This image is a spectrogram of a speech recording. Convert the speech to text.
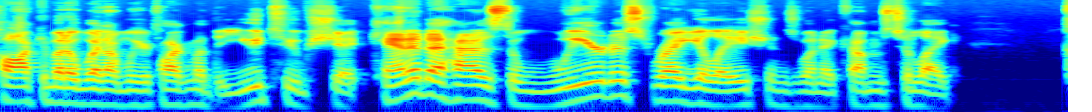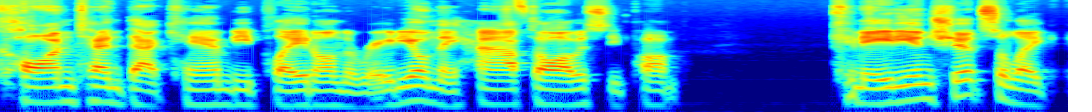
talked about it when we were talking about the YouTube shit. Canada has the weirdest regulations when it comes to like content that can be played on the radio, and they have to obviously pump Canadian shit. So like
